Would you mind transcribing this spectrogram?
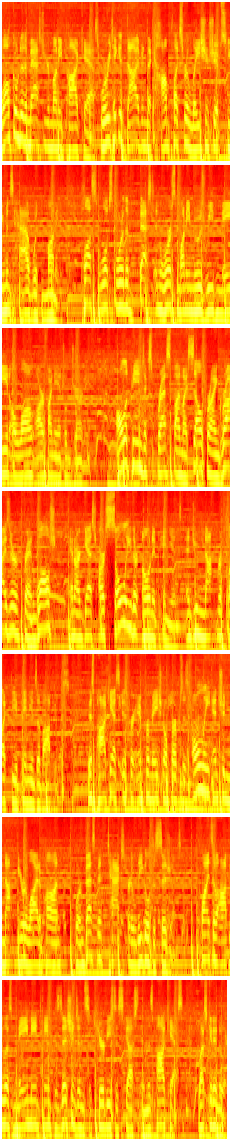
Welcome to the Master Your Money podcast, where we take a dive into the complex relationships humans have with money. Plus, we'll explore the best and worst money moves we've made along our financial journey. All opinions expressed by myself, Ryan Greiser, Fran Walsh, and our guests are solely their own opinions and do not reflect the opinions of Opulus. This podcast is for informational purposes only and should not be relied upon for investment, tax, or legal decisions. Clients of Opulus may maintain positions in the securities discussed in this podcast. Let's get into it.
